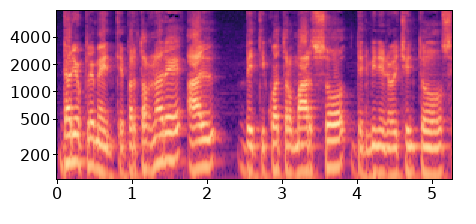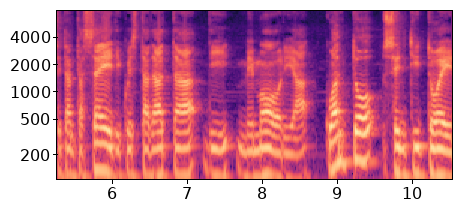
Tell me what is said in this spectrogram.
Dario Clemente, per tornare al 24 marzo del 1976, di questa data di memoria. Quanto sentito è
